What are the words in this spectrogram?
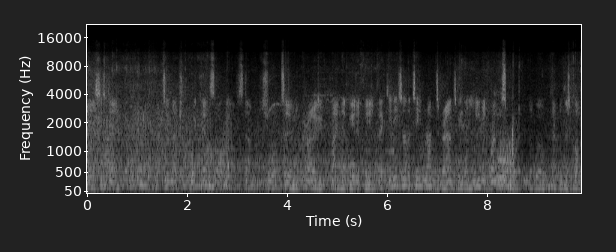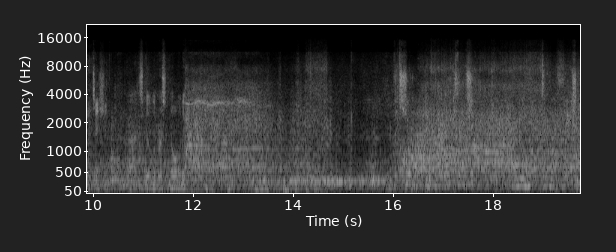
Yeah, it's just a bit too much quick outside the off stump, short two, and Crowe playing that beautifully. In fact, he needs another 10 runs, Grant, to be the leading run scorer in the World Cup in this competition. Right, still the brisk northerly. They're a bit short. And Crowe likes that shot. And he hit to perfection.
